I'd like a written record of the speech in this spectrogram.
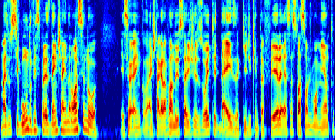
mas o segundo vice-presidente ainda não assinou. Esse, a gente está gravando isso às 18h10 aqui de quinta-feira. Essa situação de momento,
